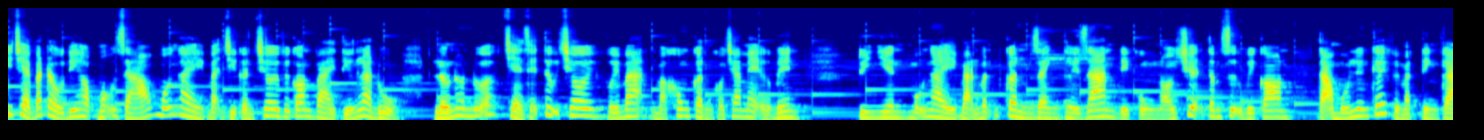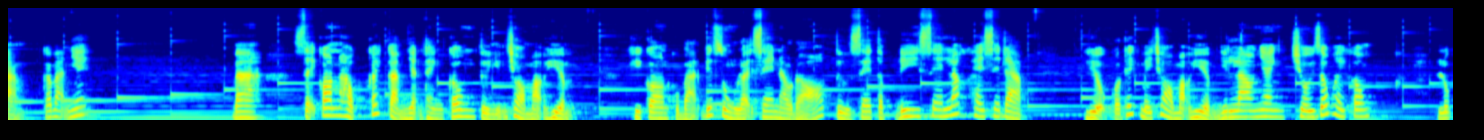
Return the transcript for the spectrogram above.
Khi trẻ bắt đầu đi học mẫu giáo, mỗi ngày bạn chỉ cần chơi với con vài tiếng là đủ. Lớn hơn nữa, trẻ sẽ tự chơi với bạn mà không cần có cha mẹ ở bên. Tuy nhiên, mỗi ngày bạn vẫn cần dành thời gian để cùng nói chuyện tâm sự với con, tạo mối liên kết về mặt tình cảm các bạn nhé. 3. Dạy con học cách cảm nhận thành công từ những trò mạo hiểm. Khi con của bạn biết dùng loại xe nào đó, từ xe tập đi, xe lắc hay xe đạp, liệu có thích mấy trò mạo hiểm như lao nhanh, trôi dốc hay không? Lúc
